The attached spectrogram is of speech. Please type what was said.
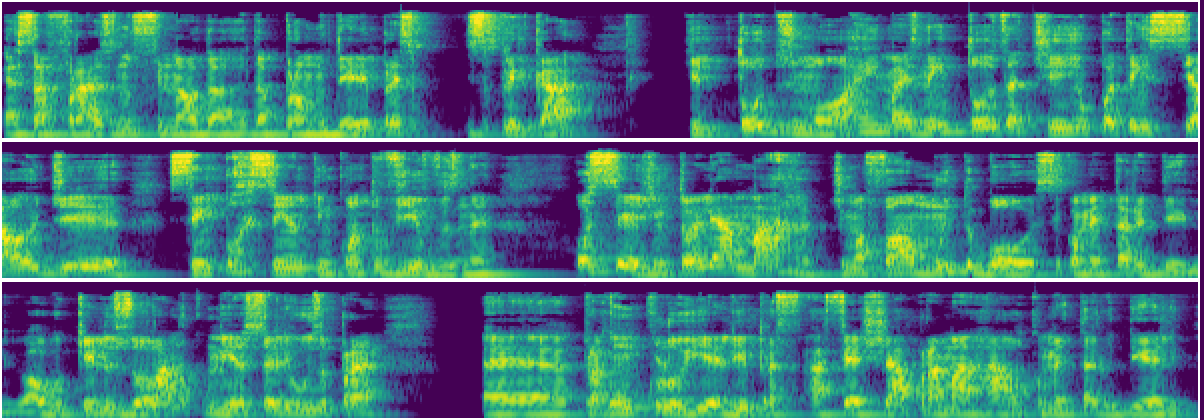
essa frase no final da, da promo dele para explicar que todos morrem, mas nem todos atingem o potencial de 100% enquanto vivos, né? Ou seja, então ele amarra de uma forma muito boa esse comentário dele. Algo que ele usou lá no começo, ele usa para é, para concluir ali, para fechar, para amarrar o comentário dele.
